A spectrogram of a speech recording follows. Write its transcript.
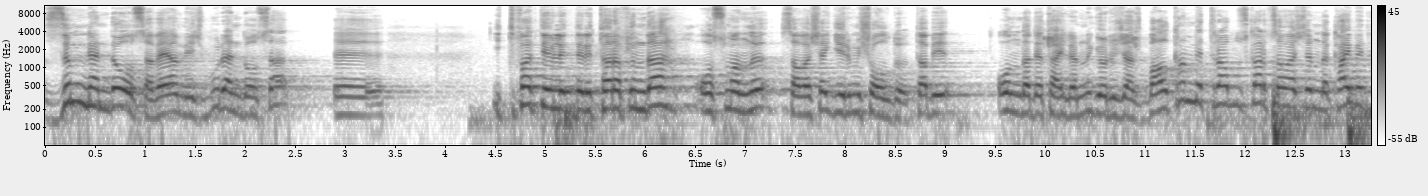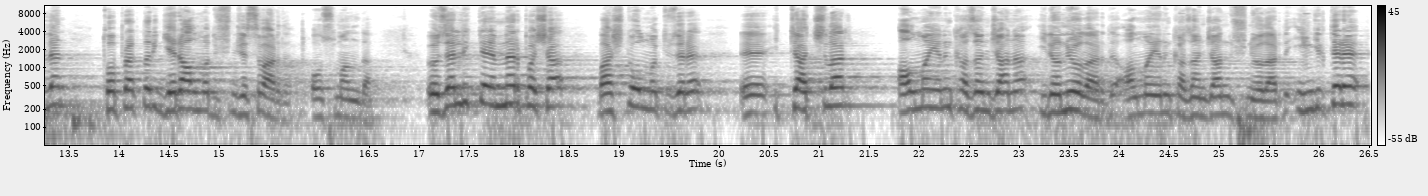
zımnen de olsa veya mecburen de olsa e, İttifak devletleri tarafında Osmanlı savaşa girmiş oldu. Tabi onun da detaylarını göreceğiz. Balkan ve Trablusgarp savaşlarında kaybedilen toprakları geri alma düşüncesi vardı Osmanlı'da. Özellikle Enver Paşa başta olmak üzere e, ittihatçılar Almanya'nın kazanacağına inanıyorlardı. Almanya'nın kazanacağını düşünüyorlardı. İngiltere,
